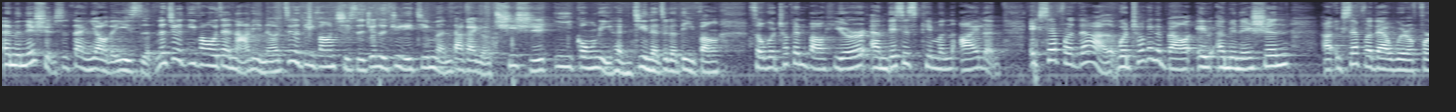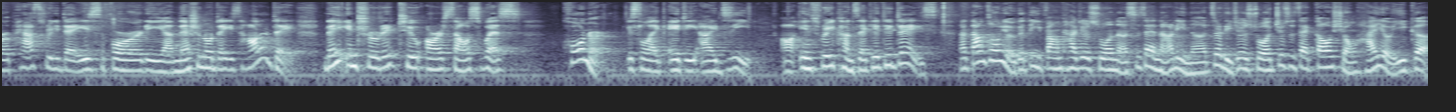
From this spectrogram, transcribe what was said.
ammunition 是弹药的意思。那这个地方会在哪里呢？这个地方其实就是距离金门大概有七十一公里很近的这个地方。So we're talking about here, and this is Kinmen Island. Except for that, we're talking about ammunition. Uh, except for that, we're for the past three days for the uh, National Days holiday. They intruded to our southwest corner. It's like ADIZ. 啊，in three consecutive days。 那当中有一个地方，他就说呢，是在哪里呢？这里就是说，就是在高雄，还有一个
